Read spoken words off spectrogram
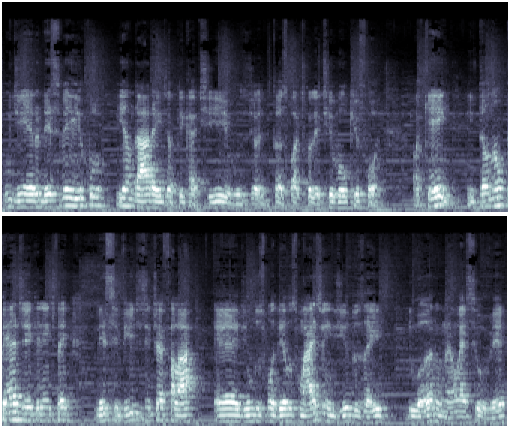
o dinheiro desse veículo e andar aí de aplicativos, de transporte coletivo ou o que for, ok? Então não perde aí que a gente vai, nesse vídeo a gente vai falar é, de um dos modelos mais vendidos aí do ano, né? Um SUV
